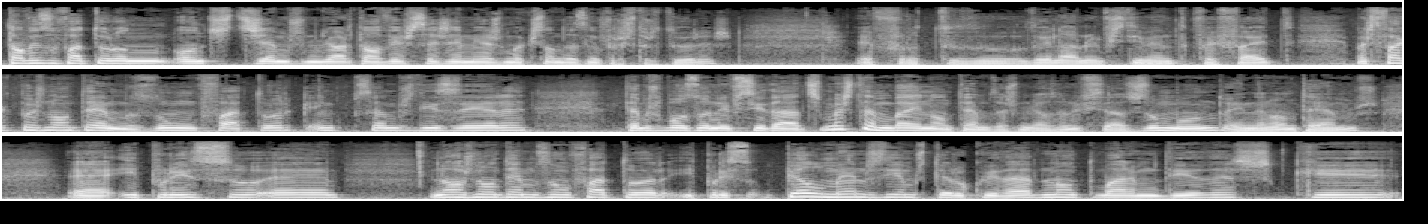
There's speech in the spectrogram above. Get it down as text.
Talvez o fator onde, onde, estejamos melhor talvez seja mesmo a questão das infraestruturas é fruto do, do, enorme investimento que foi feito, mas de facto depois não temos um fator em que possamos dizer temos boas universidades, mas também não temos as melhores universidades do mundo, ainda não temos, eh, e por isso eh, nós não temos um fator, e por isso pelo menos devíamos ter o cuidado de não tomar medidas que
